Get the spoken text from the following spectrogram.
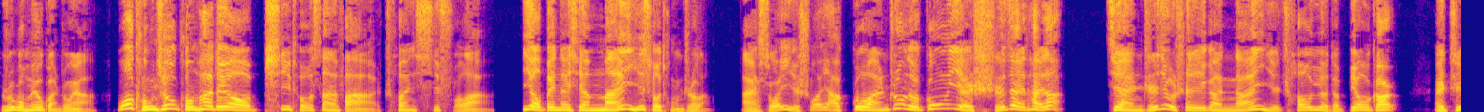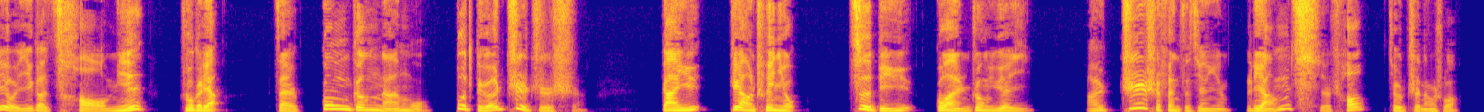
如果没有管仲呀，我孔丘恐怕都要披头散发穿西服了，要被那些蛮夷所统治了。哎，所以说呀，管仲的功业实在太大，简直就是一个难以超越的标杆哎，只有一个草民诸葛亮，在。躬耕南亩，不得志之时，敢于这样吹牛，自比于管仲、乐毅。而知识分子精英梁启超就只能说，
